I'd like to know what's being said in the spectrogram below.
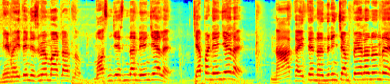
మేమైతే నిజమే మాట్లాడుతున్నాం. మోసం చేసిన దాన్ని ఏం చేయాలి? చెప్పండి ఏం చేయాలి? నాకైతే నందిని చంపేయాలని ఉంది.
